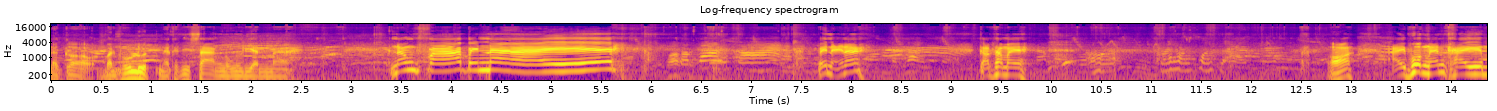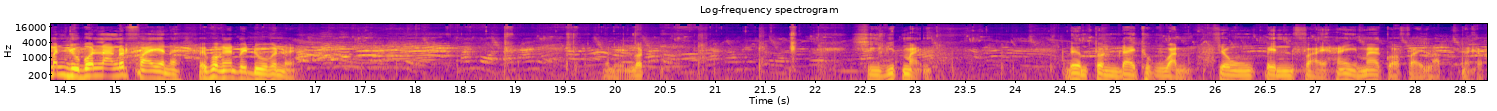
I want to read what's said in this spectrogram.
แล้วก็บรรพบุรุษนะครับที่สร้างโรงเรียนมา น้องฟ้าไปไหน ไปไหนนะ กลับทำไมอ๋อ ไอ้พวกนั้นใครมันอยู่บนรางรถไฟอะนะไปพวกนั้นไปดูมันหน่อยรถ ชีวิตใหม่ เริ่มต้นได้ทุกวันจงเป็นฝ่ายให้มากกว่าฝ่ายรับนะครับ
